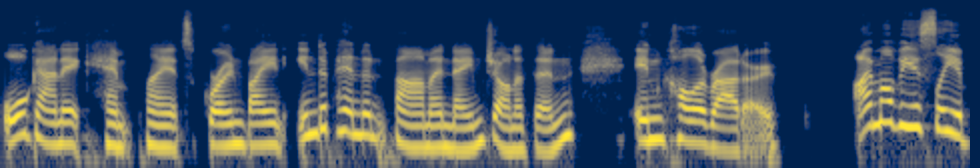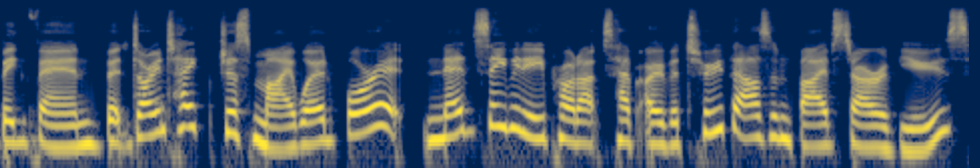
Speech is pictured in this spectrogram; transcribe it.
organic hemp plants grown by an independent farmer named Jonathan in Colorado. I'm obviously a big fan, but don't take just my word for it. Ned CBD products have over 2,000 five star reviews,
